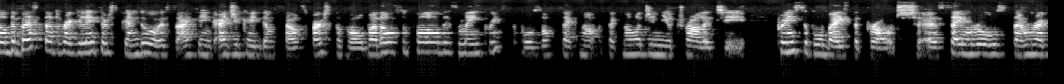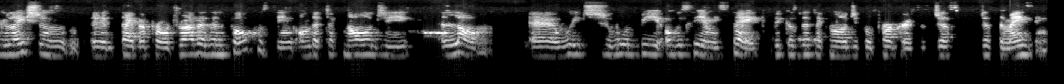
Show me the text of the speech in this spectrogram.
So the best that regulators can do is, I think, educate themselves first of all, but also follow these main principles of techno technology neutrality, principle-based approach, uh, same rules, same regulation uh, type approach, rather than focusing on the technology alone, uh, which would be obviously a mistake because the technological progress is just just amazing.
